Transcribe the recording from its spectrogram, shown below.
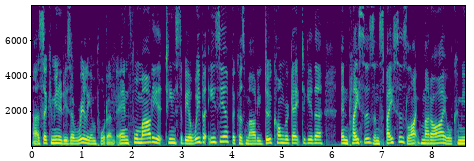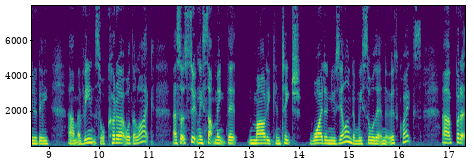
Uh, so communities are really important. And for Māori, it tends to be a wee bit easier because Māori do congregate together in places and spaces like marae or community um, events or kura or the like. Uh, so it's certainly something that Māori can teach wider New Zealand, and we saw that in the earthquakes. Uh, but uh,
